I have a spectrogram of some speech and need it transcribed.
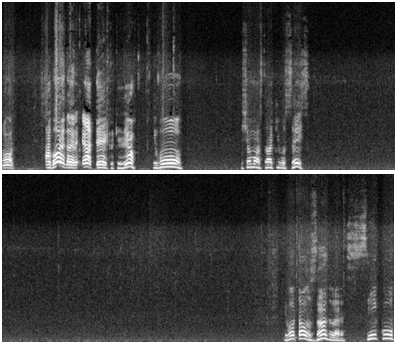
Pronto. Agora, galera, é a técnica, quer ver? Eu vou... Deixa eu mostrar aqui vocês. Eu vou estar tá usando, galera, cinco...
